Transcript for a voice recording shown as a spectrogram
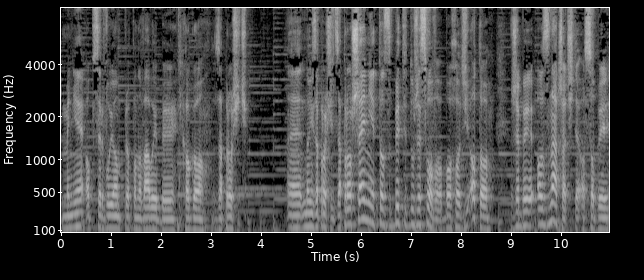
mnie obserwują, proponowałyby kogo zaprosić. E, No i zaprosić. Zaproszenie to zbyt duże słowo, bo chodzi o to, żeby oznaczać te osoby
